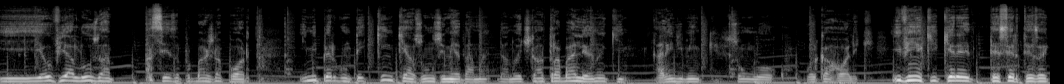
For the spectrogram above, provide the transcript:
e eu vi a luz acesa por baixo da porta. E me perguntei quem que às 11h30 da, da noite estava trabalhando aqui. Além de mim, que sou um louco, workaholic. E vim aqui querer ter certeza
